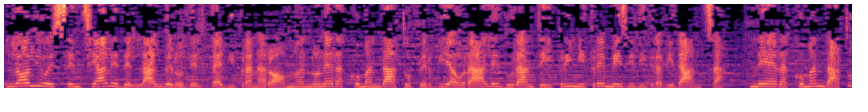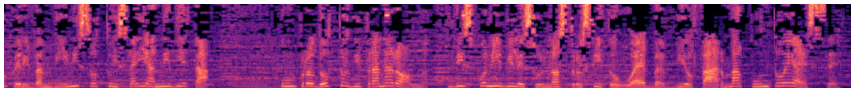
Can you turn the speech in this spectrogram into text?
L'olio essenziale dell'albero del tè di Pranarom non è raccomandato per via orale durante i primi tre mesi di gravidanza, né è raccomandato per i bambini sotto i 6 anni di età. Un prodotto di Pranarom, disponibile sul nostro sito web biofarma.es.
